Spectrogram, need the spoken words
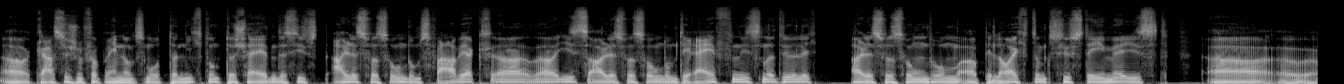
äh, klassischen Verbrennungsmotor nicht unterscheiden. Das ist alles, was rund ums Fahrwerk äh, ist, alles, was rund um die Reifen ist natürlich, alles, was rund um äh, Beleuchtungssysteme ist, äh, äh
